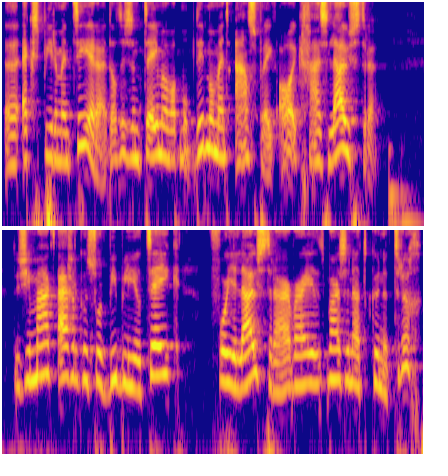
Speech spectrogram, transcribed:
uh, experimenteren. Dat is een thema wat me op dit moment aanspreekt. Oh, ik ga eens luisteren. Dus je maakt eigenlijk een soort bibliotheek voor je luisteraar waar, je, waar ze naar kunnen terug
